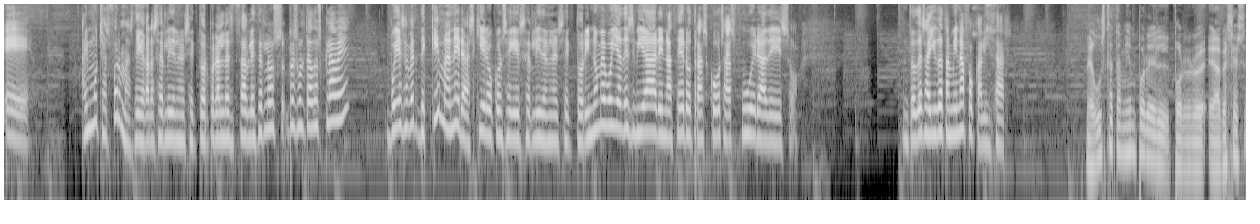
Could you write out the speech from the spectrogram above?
Eh, hay muchas formas de llegar a ser líder en el sector, pero al establecer los resultados clave, voy a saber de qué maneras quiero conseguir ser líder en el sector y no me voy a desviar en hacer otras cosas fuera de eso. Entonces ayuda también a focalizar. Me gusta también por el, por eh, a veces,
